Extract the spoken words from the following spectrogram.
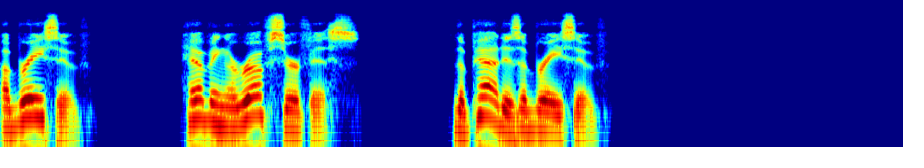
Abrasive. Having a rough surface. The pad is abrasive.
